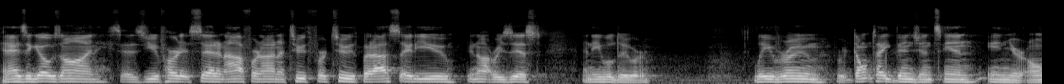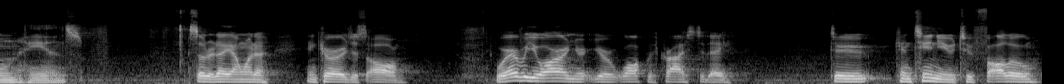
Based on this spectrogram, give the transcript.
And as he goes on, he says, You've heard it said, an eye for an eye and a tooth for a tooth, but I say to you, do not resist an evildoer. Leave room for, don't take vengeance in, in your own hands. So today I want to encourage us all, wherever you are in your, your walk with Christ today, to continue to follow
